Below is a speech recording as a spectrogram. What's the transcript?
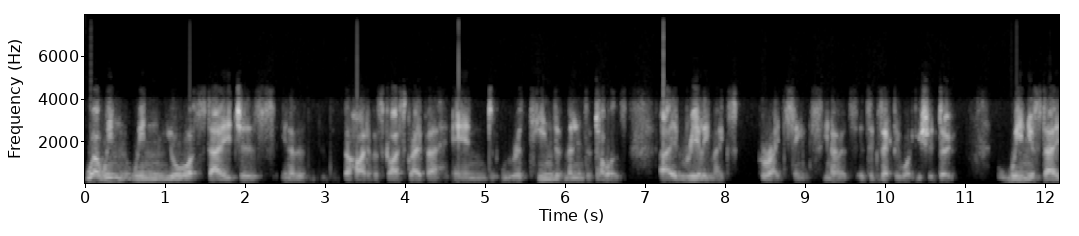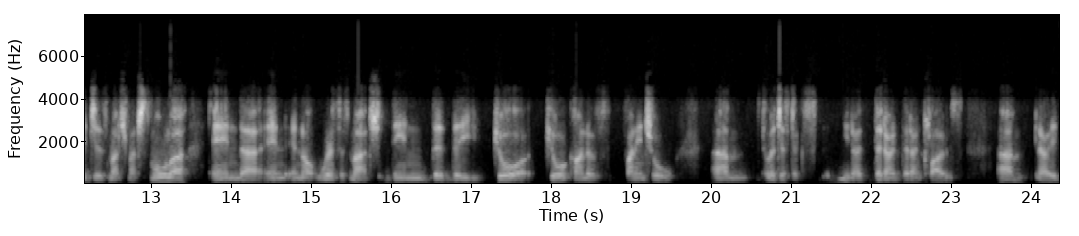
Well, when when your stage is you know the, height of a skyscraper and worth tens of millions of dollars, uh, it really makes great sense. You know, it's it's exactly what you should do. When your stage is much much smaller and uh, and and not worth as much, then the the pure pure kind of financial um, logistics, you know, they don't they don't close. Um, you know, it,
